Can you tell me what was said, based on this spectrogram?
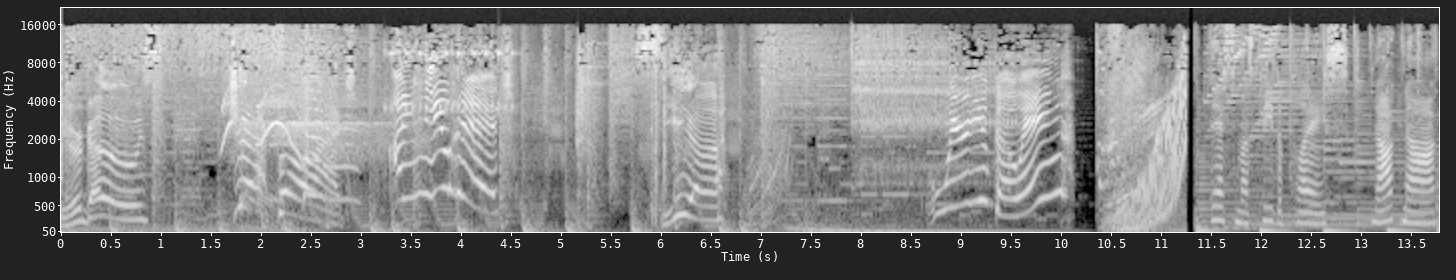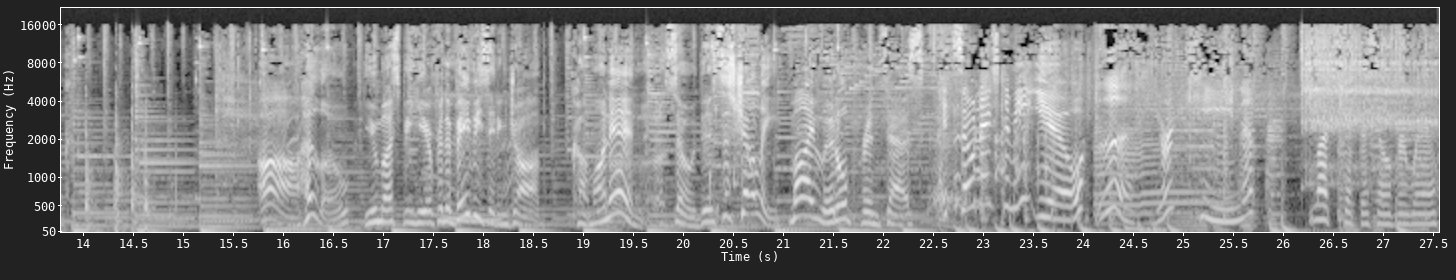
Here goes. Jackpot! I knew it! See ya. Where are you going? This must be the place. Knock knock. Ah, hello. You must be here for the babysitting job. Come on in. So this is Shelly, my little princess. It's so nice to meet you! Ugh, you're keen. Let's get this over with.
